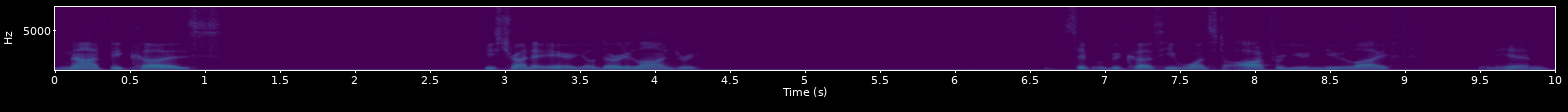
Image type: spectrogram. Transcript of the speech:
not because he's trying to air your dirty laundry simply because He wants to offer you new life in Him.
